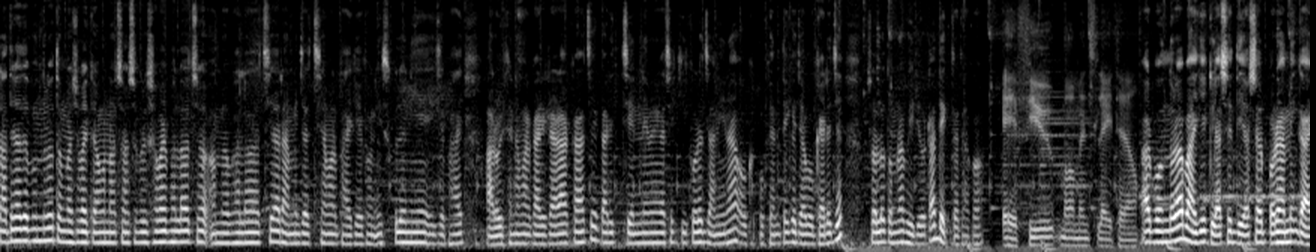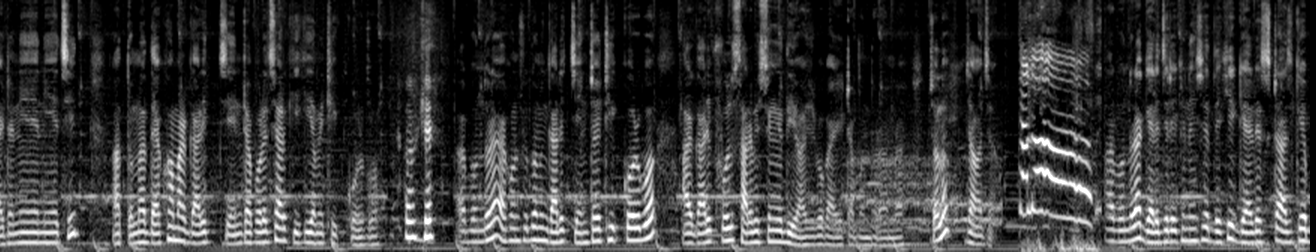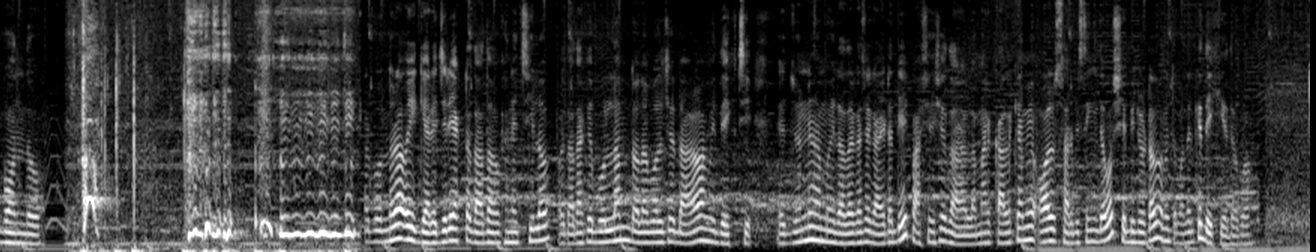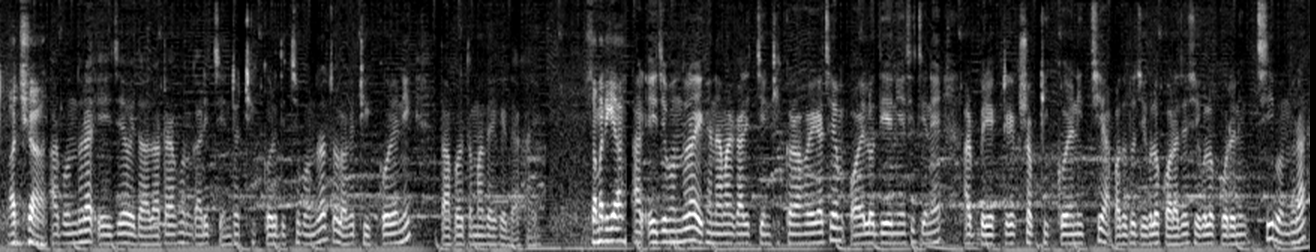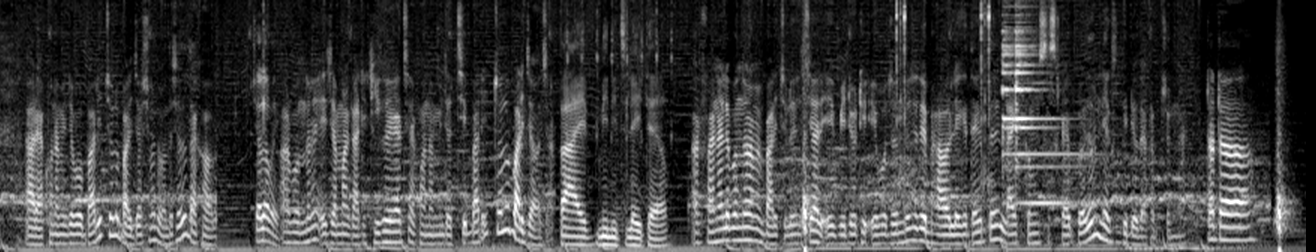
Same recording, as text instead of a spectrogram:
রাধে রাধে বন্ধুরা তোমরা সবাই কেমন আছো? আশা করি সবাই ভালো আছো আমিও ভালো আছি। আর আমি যাচ্ছি আমার ভাইকে এখন স্কুলে নিয়ে এই যে ভাই আর ওইখানে আমার গাড়িটা রাখা আছে। গাড়ির চেন নেমে গেছে কি করে জানি না ওখান থেকে যাব গ্যারেজে। চলো তোমরা ভিডিওটা দেখতে থাকো. আর বন্ধুরা ভাইকে ক্লাসে দিয়ে আসার পরে আমি গাড়িটা নিয়ে নিয়েছি। আর তোমরা দেখো আমার গাড়ির চেনটা পড়েছে আর কি কি আমি ঠিক করব। ওকে আর বন্ধুরা এখন শুধু আমি গাড়ির চেনটাই ঠিক করব আর গাড়ি ফুল সার্ভিসিংয়ে দিয়ে আসব গাড়িটা বন্ধুরা আমরা। চলো যাওয়া যাক। আর বন্ধুরা গ্যারেজের এখানে এসে দেখি গ্যারেজটা আজকে বন্ধ। আর বন্ধুরা ওই গ্যারেজেরই একটা দাদা ওখানে ছিল। ওই দাদাকে বললাম দাদা বলছে দাঁড়াও আমি দেখছি। এর জন্য আমি ওই দাদার কাছে গাড়িটা দিয়ে পাশে এসে দাঁড়ালাম। আর কালকে আমি অল সার্ভিসিং দেবো সে ভিডিওটাও আমি তোমাদেরকে দেখিয়ে দেবো। আচ্ছা। আর বন্ধুরা এই যে ওই দাদাটা এখন গাড়ির চেনটা ঠিক করে দিচ্ছে বন্ধুরা চলো আগে ঠিক করে নিই তারপরে তোমাদেরকে দেখাই। আর এই যে বন্ধুরা এখানে আমার গাড়ির চেন ঠিক করা হয়ে গেছে অয়েলও দিয়ে নিয়েছি চেনে আর ব্রেক ট্রেক সব ঠিক করে নিচ্ছি আপাতত যেগুলো করা যায় সেগুলো করে নিচ্ছি বন্ধুরা। আর এখন আমি যাব বাড়ি চলো বাড়ি যাওয়ার সময় তোমাদের সাথে দেখা হবে। চলো ভাই। আর বন্ধুরা এই যে আমার গাড়ি ঠিক হয়ে গেছে এখন আমি যাচ্ছি বাড়ি চলো বাড়ি যাওয়া যাক। ফাইভ মিনিটস লেটার আর ফাইনালি বন্ধুরা, আমি বাড়ি চলে এসেছি আর এই ভিডিওটি এ পর্যন্ত। যদি ভালো লেগে থাকে, তাহলে লাইক কমেন্ট সাবস্ক্রাইব করে দেবেন নেক্সট ভিডিও দেখার জন্য। টাটা!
